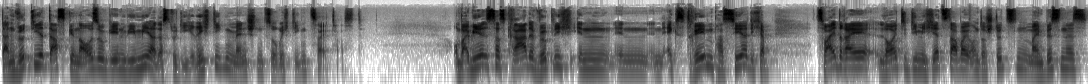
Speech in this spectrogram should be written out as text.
dann wird dir das genauso gehen wie mir, dass du die richtigen Menschen zur richtigen Zeit hast. Und bei mir ist das gerade wirklich in, in, in Extremen passiert. Ich habe zwei, drei Leute, die mich jetzt dabei unterstützen, mein Business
